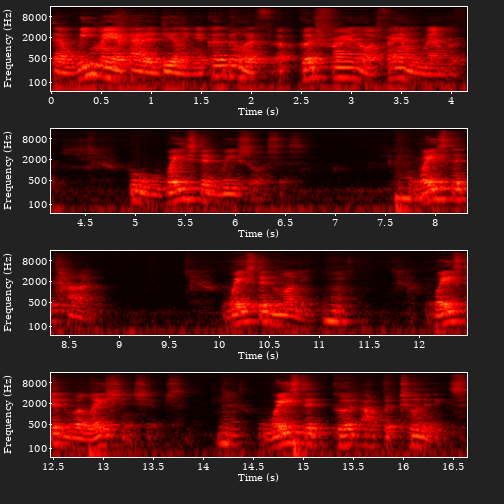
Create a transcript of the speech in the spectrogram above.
that we may have had a dealing? It could have been with a, a good friend or a family member who wasted resources, mm-hmm. wasted time, wasted money, Mhm. Wasted relationships, Mhm. wasted good opportunities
